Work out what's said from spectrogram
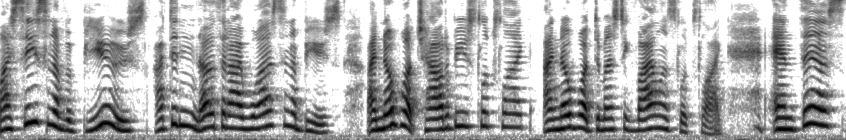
my season of abuse, I didn't know that I was in abuse. I know what child abuse looks like. I know what domestic violence looks like. And this,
